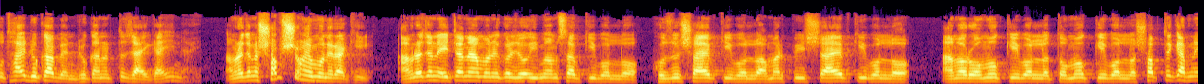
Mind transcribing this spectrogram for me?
কোথায় ঢুকাবেন? ঢুকানোর তো জায়গাই নাই। আমরা যেন সবসময় মনে রাখি, আমরা যেন এটা না মনে করি যে ইমাম সাহেব কি বলল? হুজুর সাহেব কি বলল? আমার পীর সাহেব কি বলল? আমার অমুক কি বলল, তমুক কি বলল, সব থেকে আপনি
